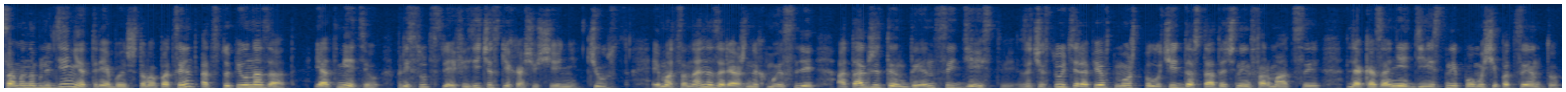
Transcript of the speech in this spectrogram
Самонаблюдение требует, чтобы пациент отступил назад и отметил присутствие физических ощущений, чувств, эмоционально заряженных мыслей, а также тенденций действий. Зачастую терапевт может получить достаточно информации для оказания действенной помощи пациенту,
